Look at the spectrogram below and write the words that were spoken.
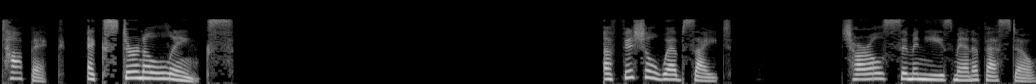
Topic. External links Official website. Charles Simonyi's Manifesto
